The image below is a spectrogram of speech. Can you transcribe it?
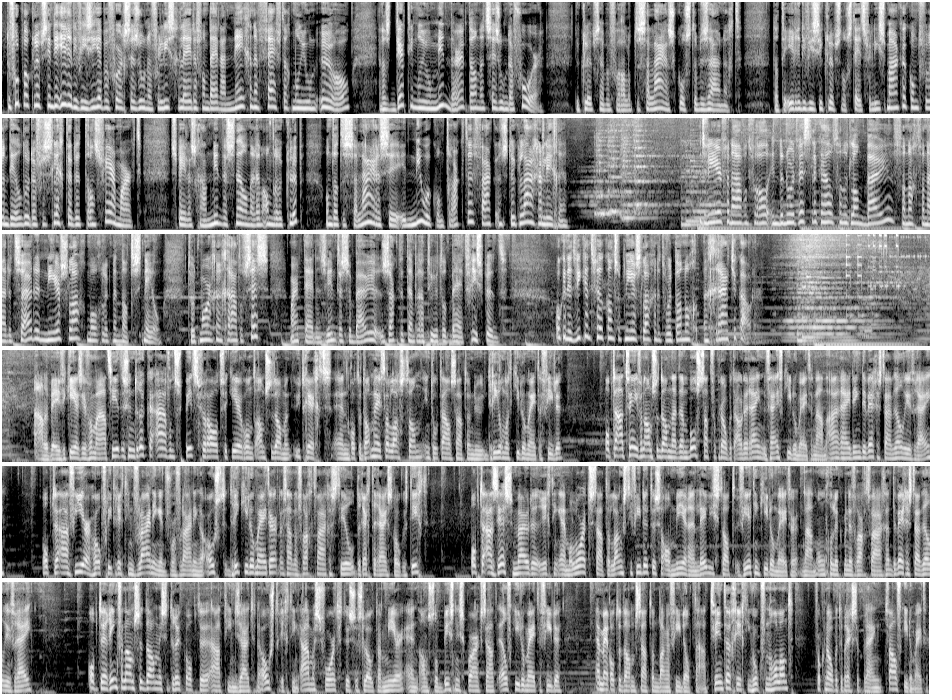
De voetbalclubs in de eredivisie hebben vorig seizoen een verlies geleden van bijna 59 miljoen euro. En dat is 13 miljoen minder dan het seizoen daarvoor. De clubs hebben vooral op de salariskosten bezuinigd. Dat de eredivisieclubs nog steeds verlies maken komt voor een deel door de verslechterde transfermarkt. Spelers gaan minder snel naar een andere club omdat de salarissen in nieuwe contracten vaak een stuk lager liggen. Het weer vanavond vooral in de noordwestelijke helft van het land buien. Vannacht vanuit het zuiden neerslag, mogelijk met natte sneeuw. Het wordt morgen een graad of 6, maar tijdens winterse buien zakt de temperatuur tot bij het vriespunt. Ook in het weekend veel kans op neerslag en het wordt dan nog een graadje kouder. ANWB Verkeersinformatie. Het is een drukke avondspits. Vooral het verkeer rond Amsterdam en Utrecht en Rotterdam heeft er last van. In totaal staat er nu 300 kilometer file. Op de A2 van Amsterdam naar Den Bosch staat verknoop het Oude Rijn 5 kilometer na een aanrijding. De weg is daar wel weer vrij. Op de A4 Hoogvliet richting Vlaardingen voor Vlaardingen-Oost 3 kilometer. Daar staat een vrachtwagen stil, de rechte rijstrook is dicht. Op de A6 Muiden richting Emmeloord staat de langste file... tussen Almere en Lelystad 14 kilometer na een ongeluk met een vrachtwagen. De weg is daar wel weer vrij. Op de ring van Amsterdam is het druk op de A10 Zuid en Oost richting Amersfoort. Tussen Slotermeer en Amstel Business Park staat 11 kilometer file. En bij Rotterdam staat een lange file op de A20 richting Hoek van Holland. Voor knopen de Brechtseplein 12 kilometer.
